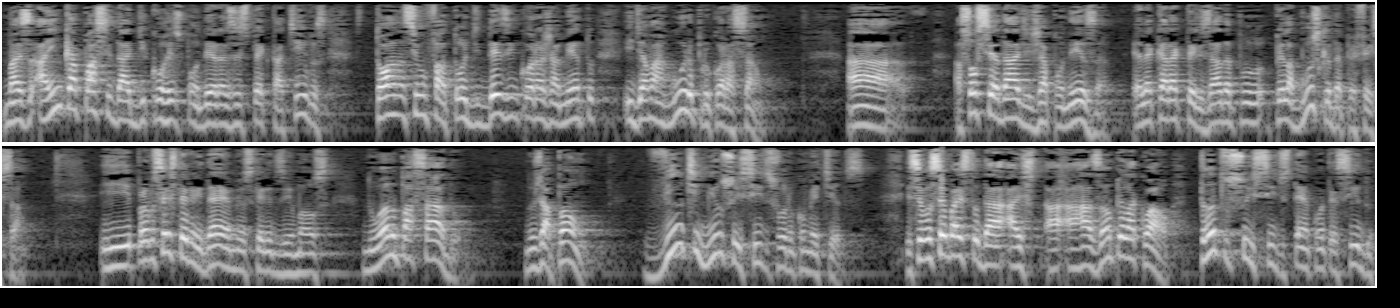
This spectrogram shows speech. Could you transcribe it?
mas a incapacidade de corresponder às expectativas torna-se um fator de desencorajamento e de amargura para o coração. A, a sociedade japonesa ela é caracterizada por, pela busca da perfeição. E para vocês terem uma ideia, meus queridos irmãos, no ano passado, no Japão, 20 mil suicídios foram cometidos. E se você vai estudar a, a, a, razão pela qual tantos suicídios têm acontecido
